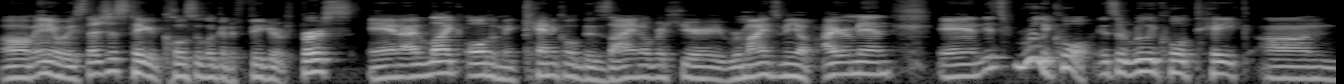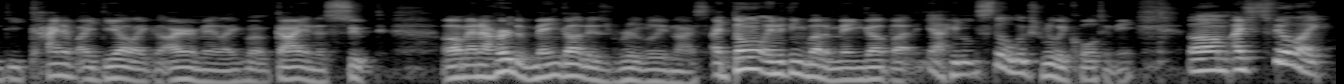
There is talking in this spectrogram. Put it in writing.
Um, anyways, let's just take a closer look at the figure first. And I like all the mechanical design over here. It reminds me of Iron Man, and it's really cool. It's a really cool take on the kind of idea like Iron Man, like a guy in a suit. Um, and I heard the manga is really, really nice. I don't know anything about the manga, but yeah, he still looks really cool to me. Um, I just feel like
